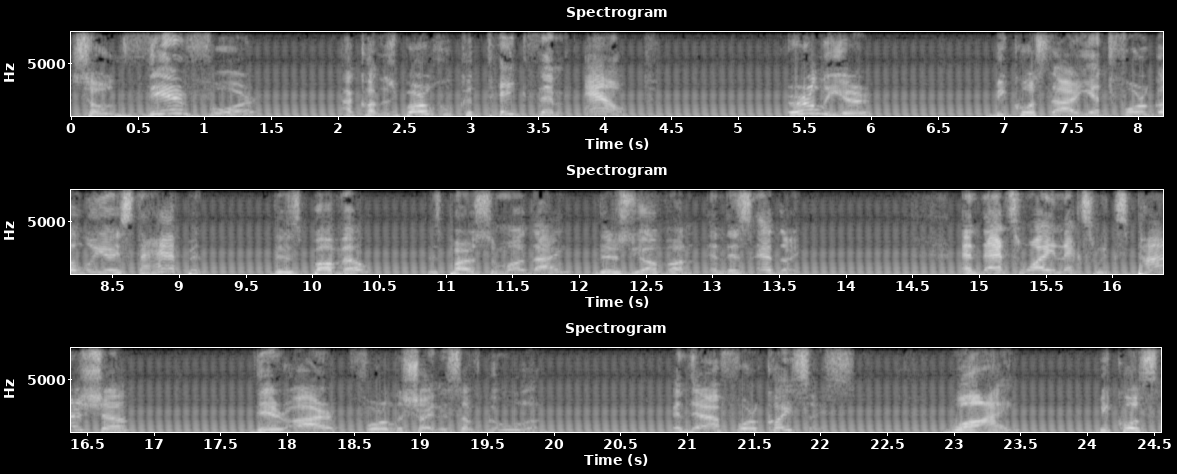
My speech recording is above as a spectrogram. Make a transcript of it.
So therefore, HaKadosh Baruch Hu could take them out earlier because there are yet four Galuyos to happen. There's Bavel, there's Parasumadai, there's Yavan, and there's Edom. And that's why next week's Parsha, there are four Lashonis of Geula. And there are four Kaisos. Why? Because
